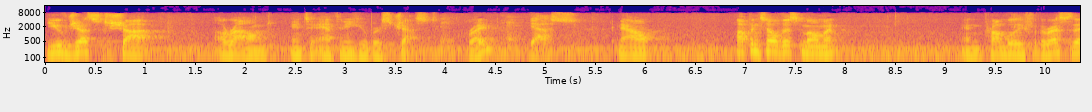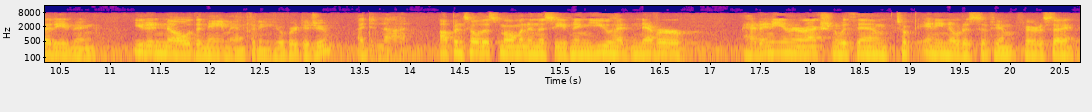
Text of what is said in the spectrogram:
You've just shot a round into Anthony Huber's chest, right? Yes. Now, up until this moment, and probably for the rest of that evening, you didn't know the name Anthony Huber, did you? I did not. Up until this moment in this evening, you had never had any interaction with him, took any notice of him, fair to say?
